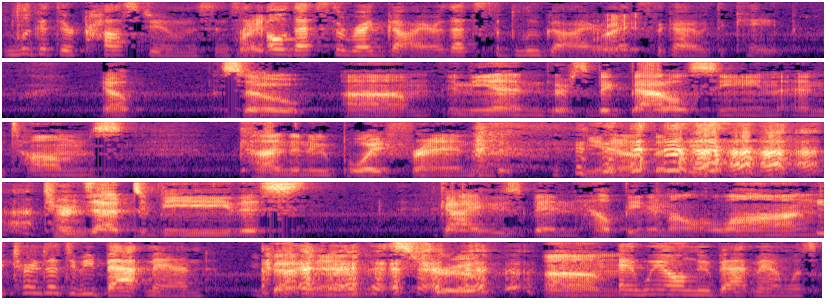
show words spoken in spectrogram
look at their costumes and say, Right. oh, that's the red guy or that's the blue guy or Right. that's the guy with the cape. Yep. So um, in the end, there's a big battle scene, and Tom's kind of new boyfriend, you know, that turns out to be this guy who's been helping him all along. He turns out to be Batman. Batman, that's true. Um, And we all knew Batman was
